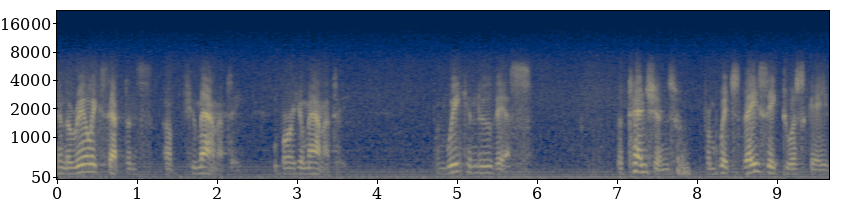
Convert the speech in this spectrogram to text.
in the real acceptance of humanity for humanity. When we can do this, the tensions from which they seek to escape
